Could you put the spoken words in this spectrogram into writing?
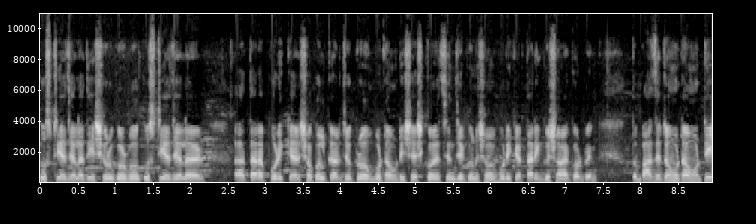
কুষ্টিয়া জেলা দিয়ে শুরু করব। কুষ্টিয়া জেলার তারা পরীক্ষার সকল কার্যক্রম মোটামুটি শেষ করেছেন। যে কোনো সময় পরীক্ষার তারিখ ঘোষণা করবেন। তো বাজেটও মোটামুটি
